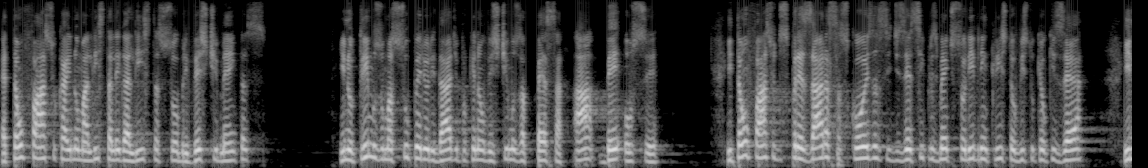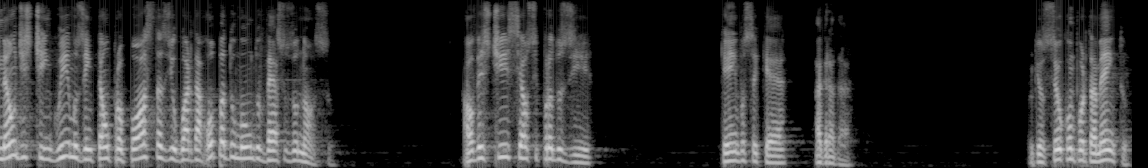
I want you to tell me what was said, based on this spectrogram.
É tão fácil cair numa lista legalista sobre vestimentas e nutrimos uma superioridade porque não vestimos a peça A, B ou C. E tão fácil desprezar essas coisas e dizer simplesmente sou livre em Cristo, eu visto o que eu quiser. E não distinguimos então propostas e o guarda-roupa do mundo versus o nosso. Ao vestir-se, ao se produzir, quem você quer agradar? Porque o seu comportamento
